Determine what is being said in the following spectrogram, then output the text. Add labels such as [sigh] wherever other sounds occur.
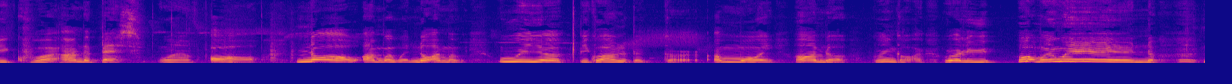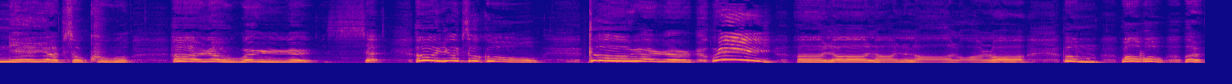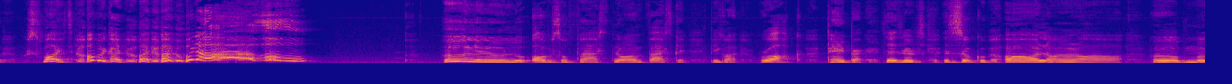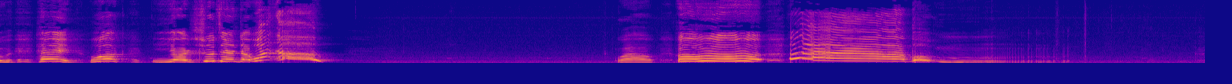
Be quiet. I'm the best one of all. No, I'm to win. No, I'm going to We, uh, be quiet. I'm the big girl. I'm going. I'm the green car. Ready? I'm to win. Yeah, I'm so cool. Oh, no, where is it? Oh, yeah, I'm so cool. Go, yeah, yeah. Wee! Ah, la, la, la, la, la, la. Boom. Whoa, whoa, whoa. Spikes. Oh, my God. I, I, what? Oh! Oh, I'm so fast. No, I'm faster. Because rock, paper, scissors. It's so cool. Oh, la la la. Oh, move it. Hey, look! You're shooting the what? Oh! Wow. Oh, ah, boom!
